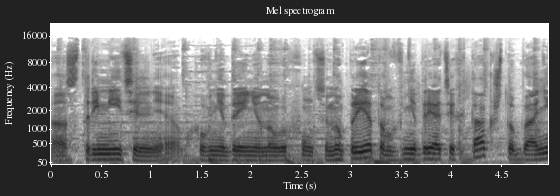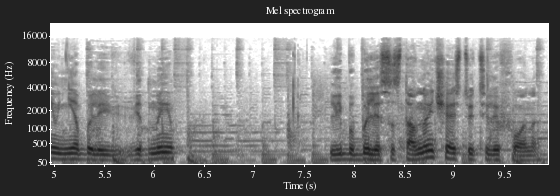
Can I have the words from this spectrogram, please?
э, стремительнее по внедрению новых функций, но при этом внедрять их так, чтобы они не были видны, либо были составной частью телефона,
